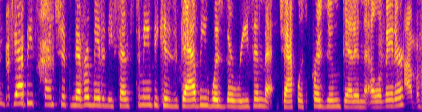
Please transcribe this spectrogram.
and Gabi's friendship never made any sense to me because Gabi was the reason that Jack was presumed dead in the elevator. I'm-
